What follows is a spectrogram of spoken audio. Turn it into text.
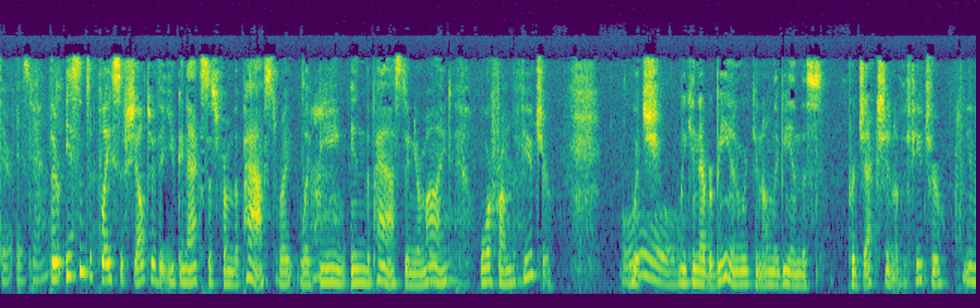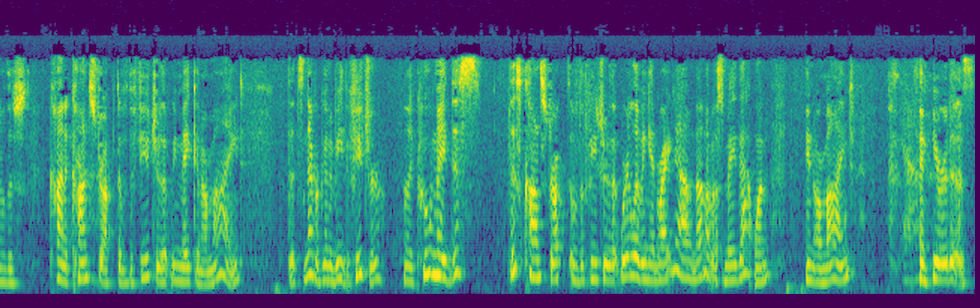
There is not. There isn't a place of shelter that you can access from the past, right? Like being in the past in your mind, or from the future, which we can never be in. We can only be in this projection of the future, you know, this kind of construct of the future that we make in our mind that's never going to be the future. Like, who made this? This construct of the future that we're living in right now, none of us made that one in our mind. Yeah. And here it is.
